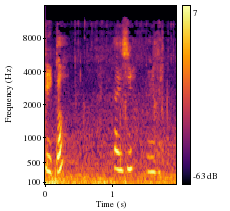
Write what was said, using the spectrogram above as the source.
찍어? 다시, 여기다.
